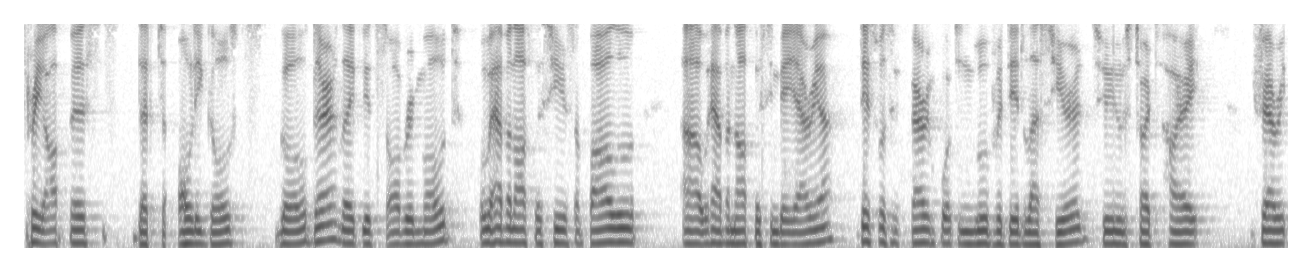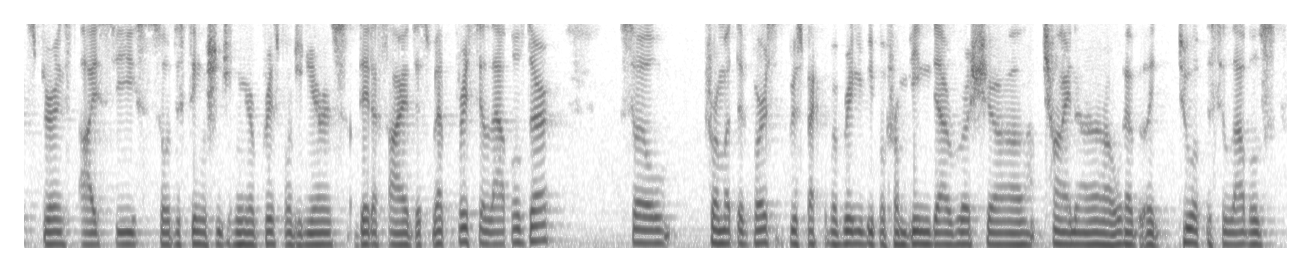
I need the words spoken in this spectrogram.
three offices that only ghosts go there. Like it's all remote. We have an office here in Sao Paulo. Uh, we have an office in Bay Area. This was a very important move we did last year to start to hire very experienced ICs, so distinguished engineer, principal engineers, data scientists. We have three levels there. So from a diversity perspective, we're bringing people from India, Russia, China. We have like two of the levels.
